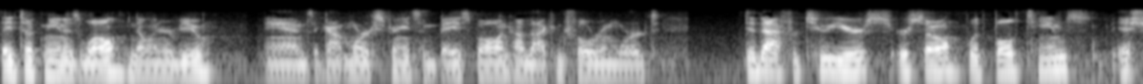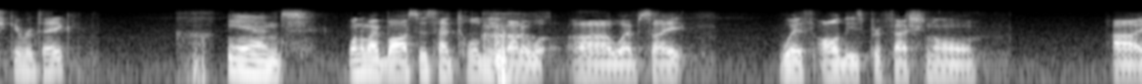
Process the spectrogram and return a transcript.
They took me in as well, no interview, and I got more experience in baseball and how that control room worked. Did that for two years or so with both teams, ish, give or take. And one of my bosses had told me about a uh, website with all these professional uh,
